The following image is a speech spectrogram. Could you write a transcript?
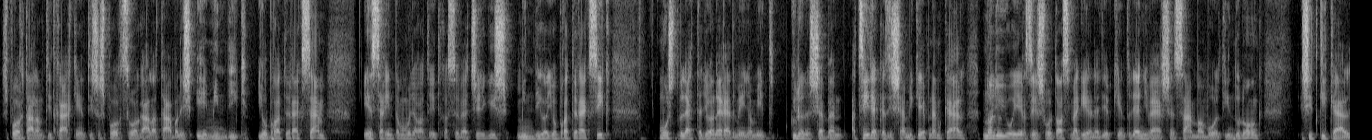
sportállamtitkárként is, a sportszolgálatában is én mindig jobbra törekszem, én szerintem a Magyar Atlétika Szövetség is mindig a jobbra törekszik, most lett egy olyan eredmény, amit különösebben a is semmiképp nem kell. Nagyon jó érzés volt azt megélni egyébként, hogy ennyi versenyszámban volt indulónk, és itt ki kell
